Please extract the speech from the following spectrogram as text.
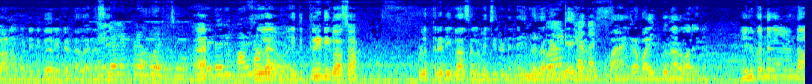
കാണാൻ വേണ്ടിട്ട് കേറിയിട്ടുണ്ട് ഫുള്ള് ഇത് ത്രീ ഡി ക്ലാസ്സാ ഫുള്ള് ത്രീ ഡി ക്ലാസ് എല്ലാം വെച്ചിട്ടുണ്ട്. നെയ്മെല്ലാം റെഡി ആയിട്ടുണ്ട് ഭയങ്കര വൈബ് എന്നാണ് പറയുന്നത്. നീലിപ്പോ എന്തെങ്കിലും കണ്ടാ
